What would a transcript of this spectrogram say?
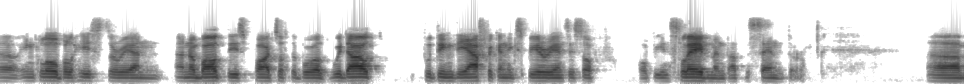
uh, in global history and, and about these parts of the world without putting the African experiences of, of enslavement at the center. Uh,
